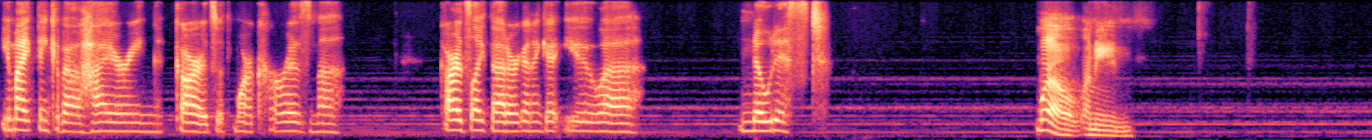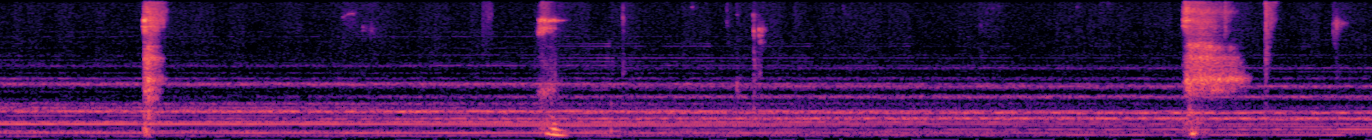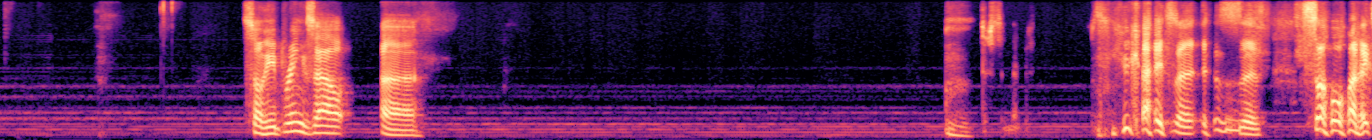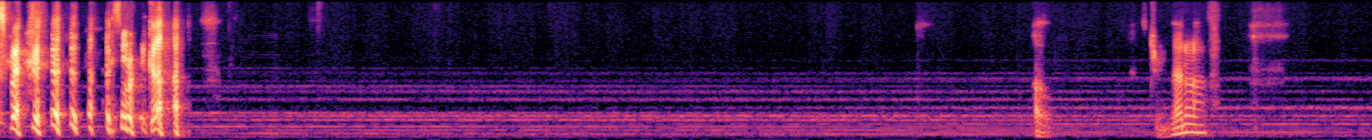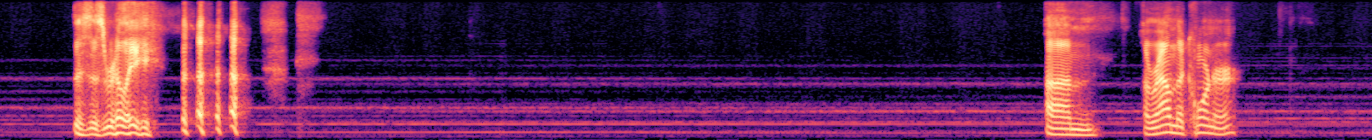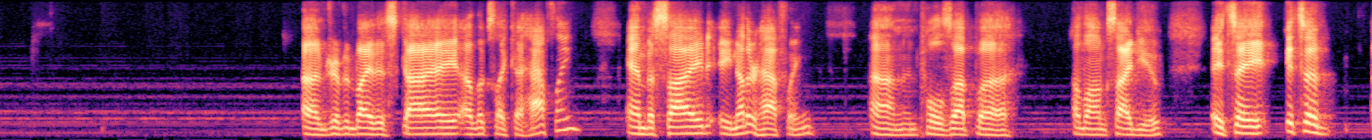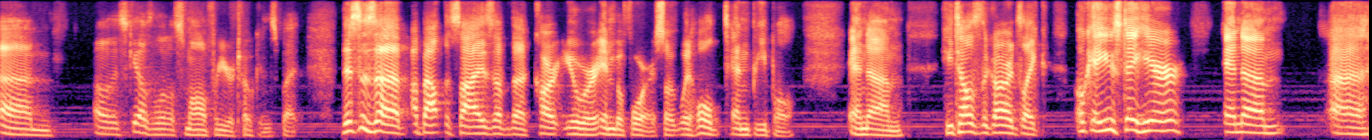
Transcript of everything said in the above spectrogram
You might think about hiring guards with more charisma. Guards like that are going to get you uh, noticed. Well, I mean, so he brings out uh you guys uh, this is so unexpected. I swear to god. Oh let's turn that off. This is really um around the corner uh, driven by this guy uh, looks like a halfling. And beside another halfling um, and pulls up uh, alongside you it's a it's a um, oh the scale's a little small for your tokens but this is uh, about the size of the cart you were in before. So it would hold 10 people. And um, he tells the guards like okay you stay here and um, uh,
